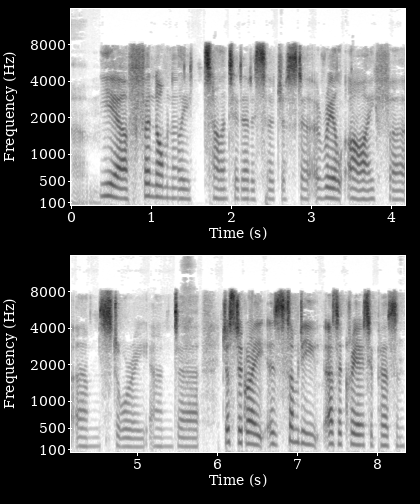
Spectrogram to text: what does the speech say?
um, Yeah, phenomenally talented editor, just a, a real eye for um, story, and uh, just a great as somebody as a creative person,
